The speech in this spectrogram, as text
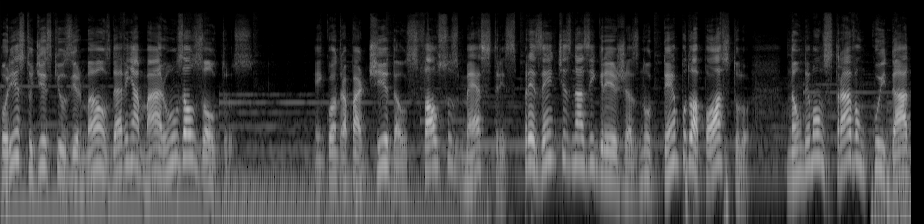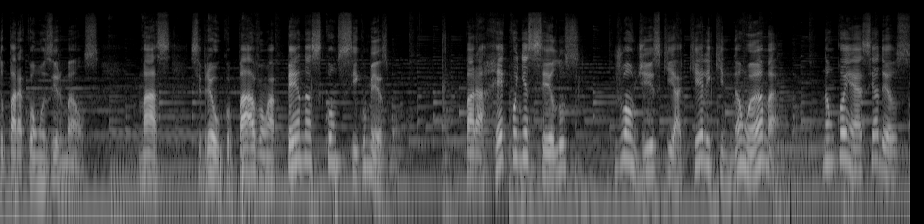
Por isto diz que os irmãos devem amar uns aos outros. Em contrapartida, os falsos mestres presentes nas igrejas no tempo do apóstolo não demonstravam cuidado para com os irmãos, mas se preocupavam apenas consigo mesmo. Para reconhecê-los, João diz que aquele que não ama não conhece a Deus.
